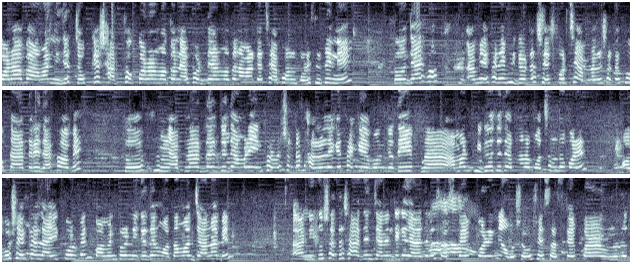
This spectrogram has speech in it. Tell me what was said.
করা বা আমার নিজের চোখকে সার্থক করার মতন এফোর্ট দেওয়ার মতন আমার কাছে এখন পরিস্থিতি নেই। তো যাই হোক, আমি এখানে ভিডিওটা শেষ করছি। আপনাদের সাথে খুব তাড়াতাড়ি দেখা হবে। তো আপনাদের যদি আমার ইনফরমেশনটা ভালো লেগে থাকে এবং যদি আমার ভিডিও যদি আপনারা পছন্দ করেন, অবশ্যই একটা লাইক করবেন কমেন্ট করে নিজেদের মতামত জানাবেন। আর নিতুর সাথে সারাদিন চ্যানেলটিকে যারা যারা সাবস্ক্রাইব করেনি, অবশ্যই অবশ্যই সাবস্ক্রাইব করার অনুরোধ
